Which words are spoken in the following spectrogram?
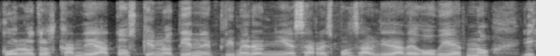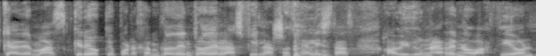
con otros candidatos que no tienen primero ni esa responsabilidad de gobierno y que además creo que, por ejemplo, dentro de las filas socialistas ha habido una renovación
